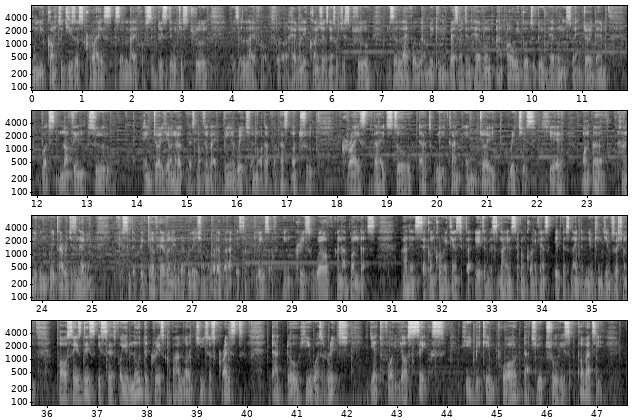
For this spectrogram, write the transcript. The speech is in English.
when you come to Jesus Christ, it's a life of simplicity, which is true. It's a life of uh, heavenly consciousness, which is true. It's a life where we are making investment in heaven, and all we go to do in heaven is to enjoy them, but nothing to enjoy here on earth. There's nothing like being rich and all that, but that's not true. Christ died so that we can enjoy riches here on earth and even greater riches in heaven. If you see the picture of heaven in Revelation or whatever, it's a place of increased wealth and abundance. And in 2 Corinthians chapter 8 and verse 9, 2 Corinthians 8 verse 9, the New King James Version, Paul says this. He says, For you know the grace of our Lord Jesus Christ, that though he was rich, yet for your sakes he became poor that you through his poverty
